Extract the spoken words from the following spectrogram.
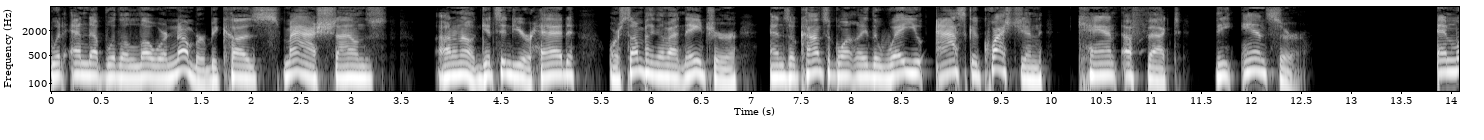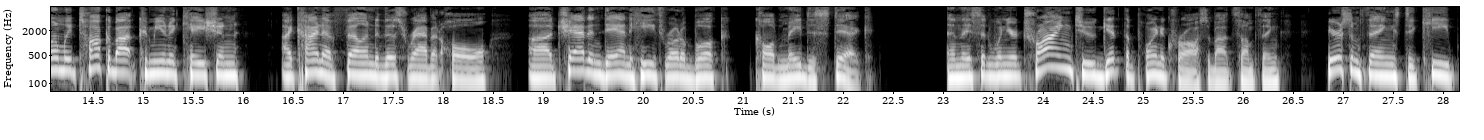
would end up with a lower number because smash sounds, I don't know, it gets into your head or something of that nature. And so, consequently, the way you ask a question can affect the answer. And when we talk about communication, I kind of fell into this rabbit hole. Uh, Chad and Dan Heath wrote a book called Made to Stick. And they said, when you're trying to get the point across about something, here's some things to keep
